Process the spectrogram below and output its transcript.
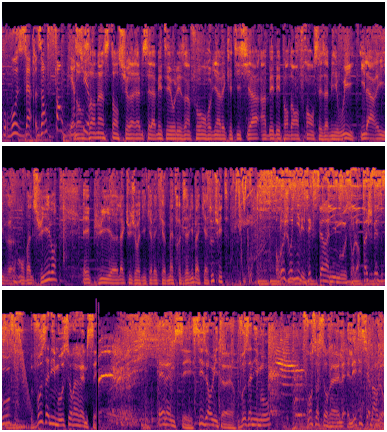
pour vos enfants bien sûr. Dans un instant sur RMC la météo, les infos, on revient avec Laetitia. Un bébé pendant en France, les amis. Oui, il arrive. On va le suivre. Et puis euh, l'actu juridique avec Maître Xavier qui a tout de suite. Rejoignez les experts animaux sur leur page Facebook, vos animaux sur RMC. RMC, 6h-8h, vos animaux. François Sorel, Laetitia Barlerin.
